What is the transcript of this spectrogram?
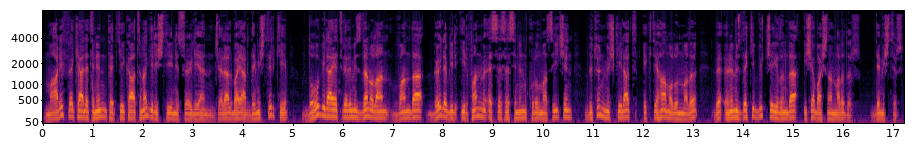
Marif Vekaletinin tetkikatına giriştiğini söyleyen Celal Bayar demiştir ki, Doğu vilayetlerimizden olan Van'da böyle bir irfan müessesesinin kurulması için bütün müşkilat iktiham olunmalı ve önümüzdeki bütçe yılında işe başlanmalıdır demiştir.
